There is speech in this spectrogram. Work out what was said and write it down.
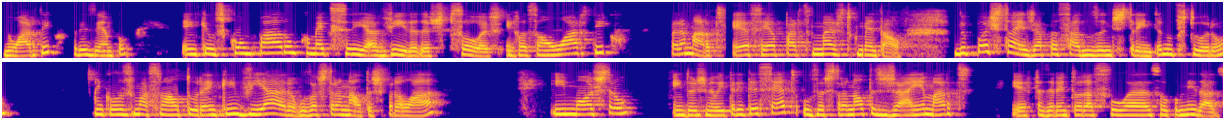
no Ártico, por exemplo, em que eles comparam como é que seria a vida das pessoas em relação ao Ártico para Marte. Essa é a parte mais documental. Depois tem, já passado nos anos 30, no futuro, em que eles mostram a altura em que enviaram os astronautas para lá e mostram, em 2037, os astronautas já em Marte e fazerem toda a sua, a sua comunidade.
